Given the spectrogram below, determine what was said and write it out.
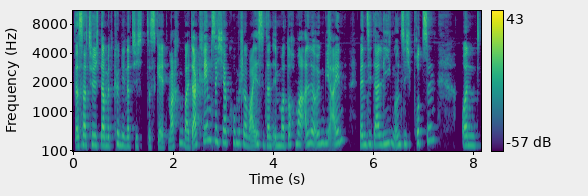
das natürlich, damit können die natürlich das Geld machen, weil da cremen sich ja komischerweise dann immer doch mal alle irgendwie ein, wenn sie da liegen und sich brutzeln. Und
